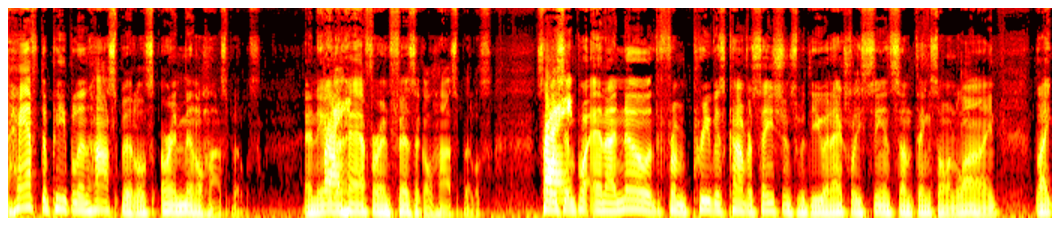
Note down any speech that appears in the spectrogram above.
Half the people in hospitals are in mental hospitals, and the Right. other half are in physical hospitals. So it's important, and I know from previous conversations with you and actually seeing some things online, like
